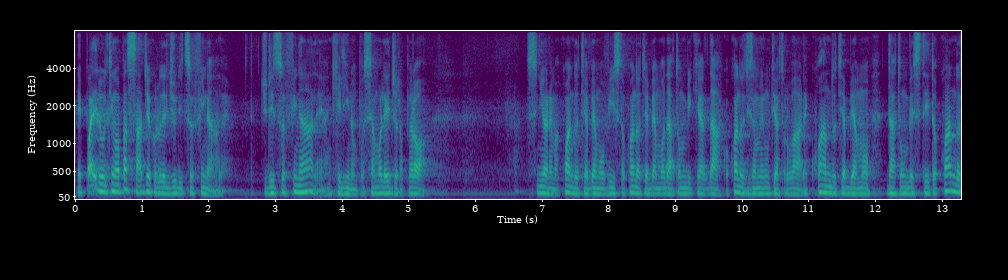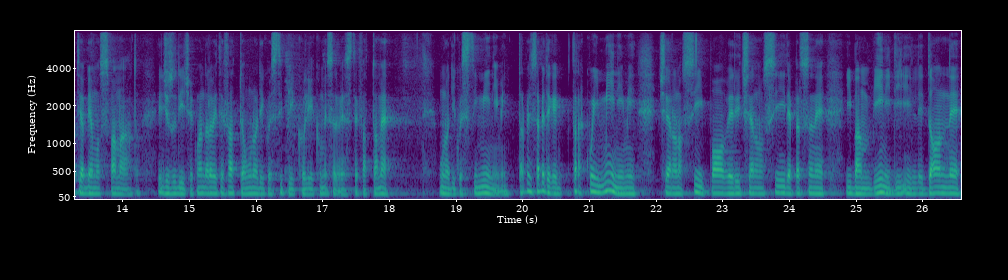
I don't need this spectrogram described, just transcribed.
E poi l'ultimo passaggio è quello del giudizio finale. Giudizio finale, anche lì non possiamo leggerlo, però, Signore, ma quando ti abbiamo visto, quando ti abbiamo dato un bicchiere d'acqua, quando ti siamo venuti a trovare, quando ti abbiamo dato un vestito, quando ti abbiamo sfamato? E Gesù dice, quando l'avete fatto a uno di questi piccoli è come se l'aveste fatto a me uno di questi minimi. Sapete che tra quei minimi c'erano sì i poveri, c'erano sì le persone, i bambini, le donne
